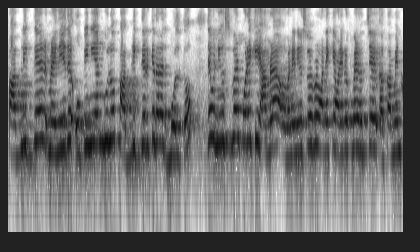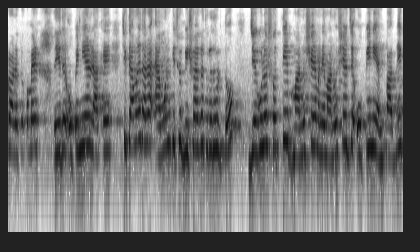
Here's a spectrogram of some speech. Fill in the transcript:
পাবলিকদের মানে নিজেদের ওপিনিয়নগুলো পাবলিকদেরকে তারা বলতো যেমন নিউজ পেপার পড়ে কি আমরা মানে নিউজ পেপার অনেকে অনেক রকমের হচ্ছে কমেন্ট করে অনেক রকমের নিজেদের ওপিনিয়ন রাখে ঠিক তেমনই তারা এমন কিছু বিষয়কে তুলে ধরতো, যেগুলো সত্যি মানুষের মানে মানুষের যে ওপিনিয়ন পাবলিক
